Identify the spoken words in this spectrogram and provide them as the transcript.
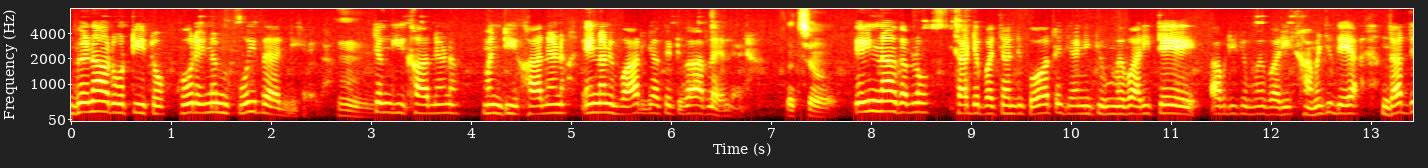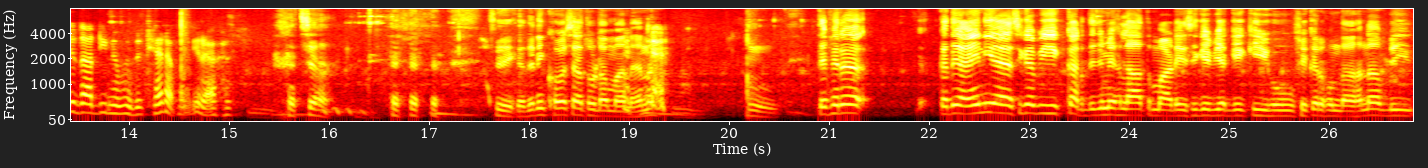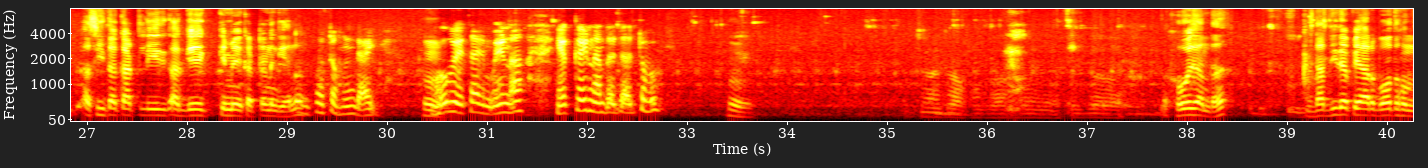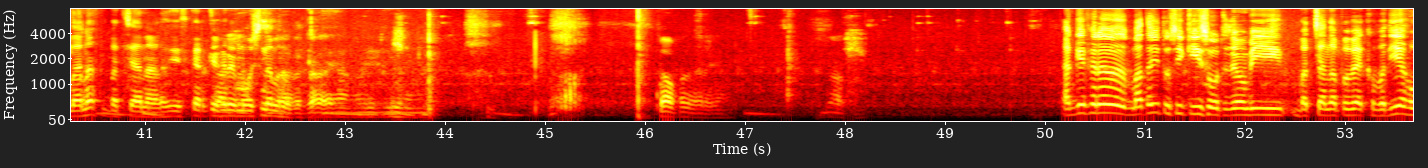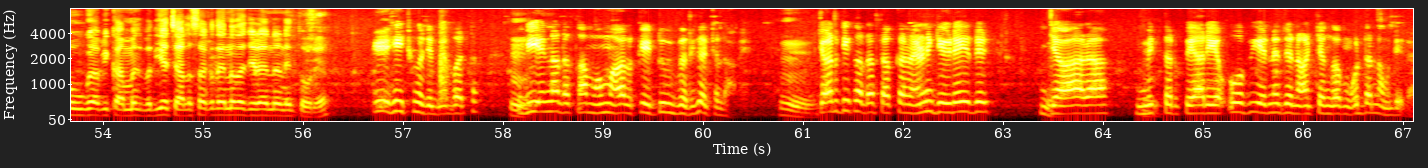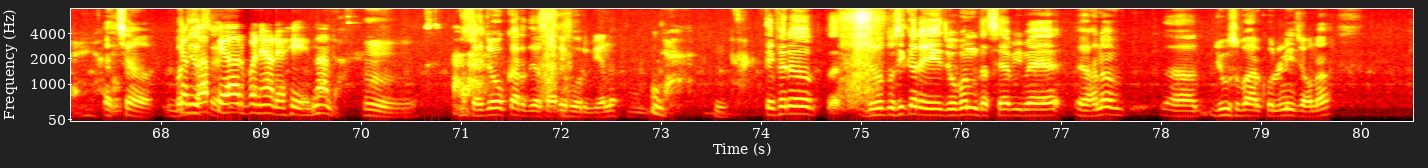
ਬਿਨਾਂ ਰੋਟੀ ਤੋਂ ਹੋਰ ਇਹਨਾਂ ਨੂੰ ਕੋਈ ਬੈਲ ਨਹੀਂ ਹੈਗਾ। ਹੂੰ। ਚੰਗੀ ਖਾ ਲੈਣ ਮੰਡੀ ਖਾ ਲੈਣ ਇਹਨਾਂ ਨੇ ਬਾਹਰ ਜਾ ਕੇ ਟਿਕਾਰ ਲੈ ਲੈਣਾ। ਅੱਛਾ। ਇੰਨਾ ਗੱਲੋਂ ਸਾਡੇ ਬੱਚਿਆਂ ਦੀ ਬਹੁਤ ਜਾਨੀ ਜ਼ਿੰਮੇਵਾਰੀ ਤੇ ਆਪਣੀ ਜ਼ਿੰਮੇਵਾਰੀ ਸਮਝਦੇ ਆ। ਦਾਦੀ ਦਾਦੀ ਨੇ ਵੀ ਬਥੇਰਾ ਫੜੀ ਰੱਖ ਅੱਛਾ। ਠੀਕ ਹੈ ਜਣੀ ਖੁਸ਼ ਆ ਤੁਹਾਡਾ ਮਨ ਹੈ ਨਾ? ਹੂੰ। ਤੇ ਫਿਰ ਕਦੇ ਐ ਨਹੀਂ ਆਇਆ ਸੀਗਾ ਵੀ ਘਰ ਦੇ ਜਿਵੇਂ ਹਾਲਾਤ ਮਾੜੇ ਸੀਗੇ ਵੀ ਅੱਗੇ ਕੀ ਹੋਊ ਫਿਕਰ ਹੁੰਦਾ ਹਨਾ ਵੀ ਅਸੀਂ ਤਾਂ ਕੱਟ ਲਈ ਅੱਗੇ ਕਿਵੇਂ ਕੱਟਣਗੇ ਹਨਾ? ਬਹੁਤ ਹੁੰਦਾ ਹੀ। ਹੋਵੇ ਘਰ ਮੈਂ ਨਾ ਇੱਕ ਹੀ ਨਾ ਦਾ ਜੱਟ ਹੂੰ। ਹੋ ਜਾਂਦਾ। ਦਾਦੀ ਦਾ ਪਿਆਰ ਬਹੁਤ ਹੁੰਦਾ ਨਾ ਬੱਚਿਆਂ ਨਾਲ ਇਸ ਕਰਕੇ ਫਿਰ ਇਮੋਸ਼ਨਲ ਹੋ ਗਏ ਅੱਗੇ ਫਿਰ ਮਾਤਾ ਜੀ ਤੁਸੀਂ ਕੀ ਸੋਚਦੇ ਹੋ ਵੀ ਬੱਚਿਆਂ ਦਾ ਭਵਿੱਖ ਵਧੀਆ ਹੋਊਗਾ ਵੀ ਕੰਮ ਵਧੀਆ ਚੱਲ ਸਕਦਾ ਇਹਨਾਂ ਦਾ ਜਿਹੜਾ ਇਹਨਾਂ ਨੇ ਤੋਰਿਆ? ਇਹੀ ਸੋਚਦੇ ਬਤ ਵੀ ਇਹਨਾਂ ਦਾ ਕੰਮ ਮਾਲ ਕੇ ਤੂੰ ਵੀ ਵਧੀਆ ਚਲਾਵੇ। ਹੂੰ। ਚੜ੍ਹਦੀ ਕਲਾ ਤੱਕ ਰਹਿਣ ਜਿਹੜੇ ਇਹਦੇ ਯਾਰ ਆ ਮਿੱਤਰ ਪਿਆਰੇ ਆ ਉਹ ਵੀ ਇਹਨਾਂ ਦੇ ਨਾਲ ਚੰਗਾ ਮੋਢਾ ਲਾਉਂਦੇ ਰਹੇ ਆ। ਅੱਛਾ ਵਧੀਆ ਚੰਗਾ ਸਹਿ- ਪਿਆਰ ਬਣਿਆ ਰਹੇ ਇਹਨਾਂ ਦਾ। ਹੂੰ ਸਹਿਯੋਗ ਕਰਦੇ ਆ ਸਾਰੇ ਹੋਰ ਵੀ ਹਨਾ? ਹੂੰ। ਤੇ ਫਿਰ ਅ, ਜਦੋਂ ਤੁਸੀਂ ਘਰੇ ਜੋਬਨ ਨੂੰ ਦੱਸਿਆ ਵੀ ਮੈਂ ਅ, ਹਨਾ ਅ, ਜੂਸ ਬਾਰ ਖੋਲਣੀ ਚਾਹੁੰਦਾ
